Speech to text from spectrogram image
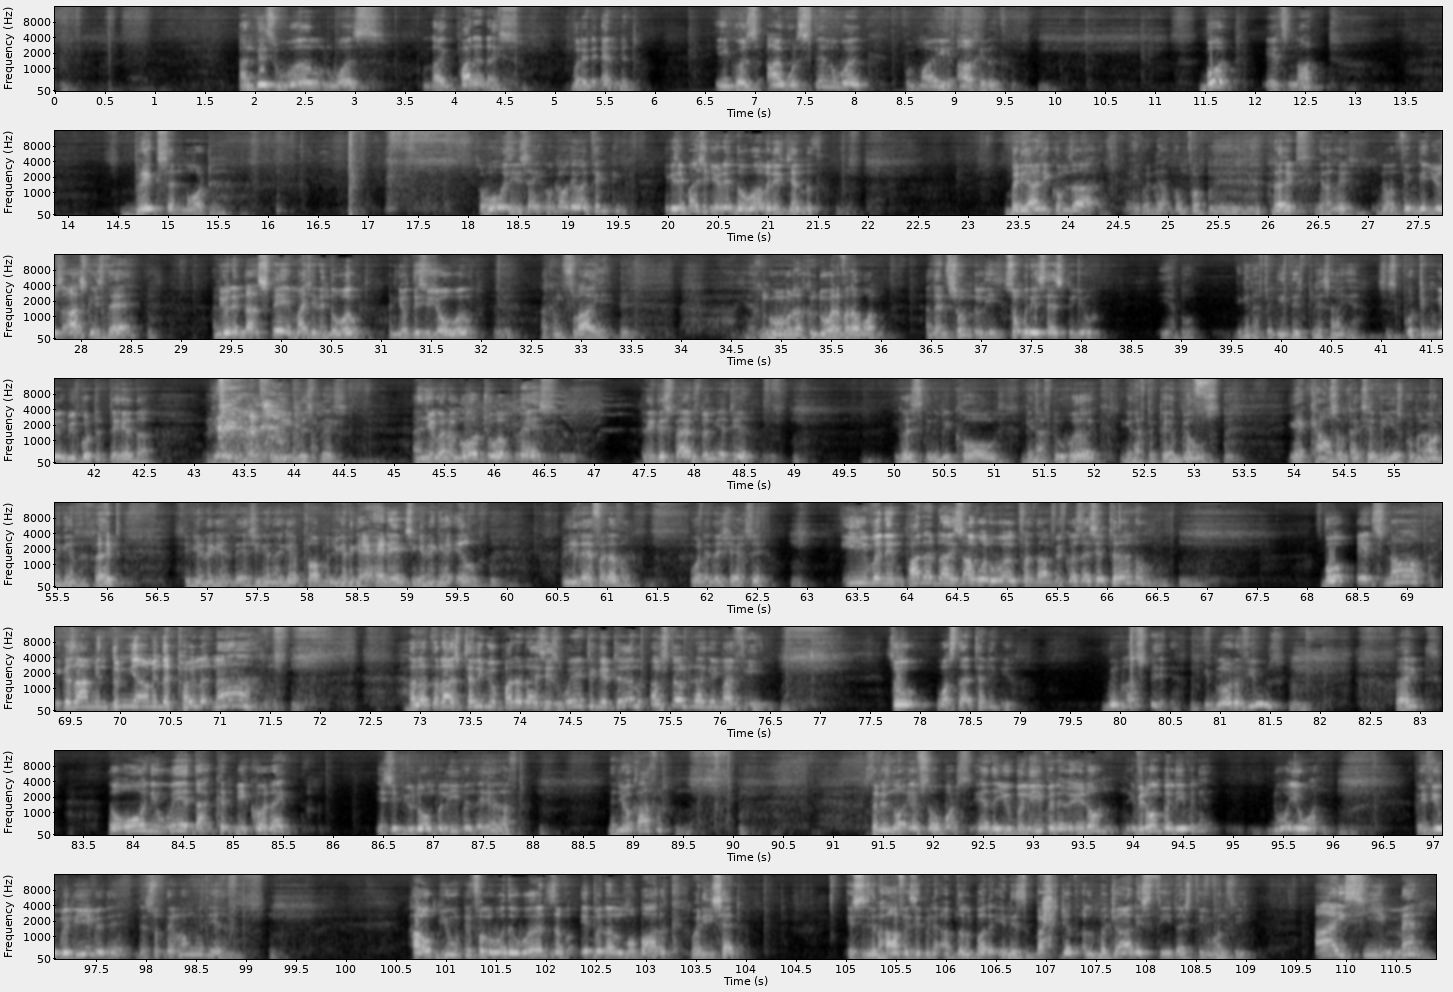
and this world was like paradise, but it ended. He goes, I would still work for my akhirat. But it's not bricks and mortar. So what was he saying? Look how they were thinking. Because imagine you're in the world and it's Jannat. Biryani comes out. Hey, where did that come from? right? You know, you know, thing you just ask is there. And you're in that state, imagine in the world. And you're, this is your world. I can fly. I can go over, I can do whatever I want. And then suddenly somebody says to you, Yeah, but you're gonna have to leave this place, aren't you? It's good to you know, be good to hear that. You're to have to leave this place. And you're to go to a place, and he describes dunya to you. Because it's going to be cold. You're going to have to work. You're going to have to pay bills. You get council tax every year coming around again, right? So you're going to get this. You're going to get problems. You're going to get headaches. You're going to get ill. But you're there forever. What did the Sheikh say? Even in paradise, I would work for that because that's eternal. But it's not because I'm in dunya, I'm in the toilet now. Allah Ta'ala is telling you paradise is waiting eternal. I'm still dragging my feet. So what's that telling you? We've lost it. You blow the fuse. Right? The only way that can be correct is if you don't believe in the hereafter. Then you're kafir. So there's no ifs or buts. Either you believe in it or you don't. If you don't believe in it, do what you want. But if you believe in it, there's something wrong with you. How beautiful were the words of Ibn al Mubarak when he said, This is in Hafiz ibn Abdul Bar in his Bahjat al Majalis 3 313. I see men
